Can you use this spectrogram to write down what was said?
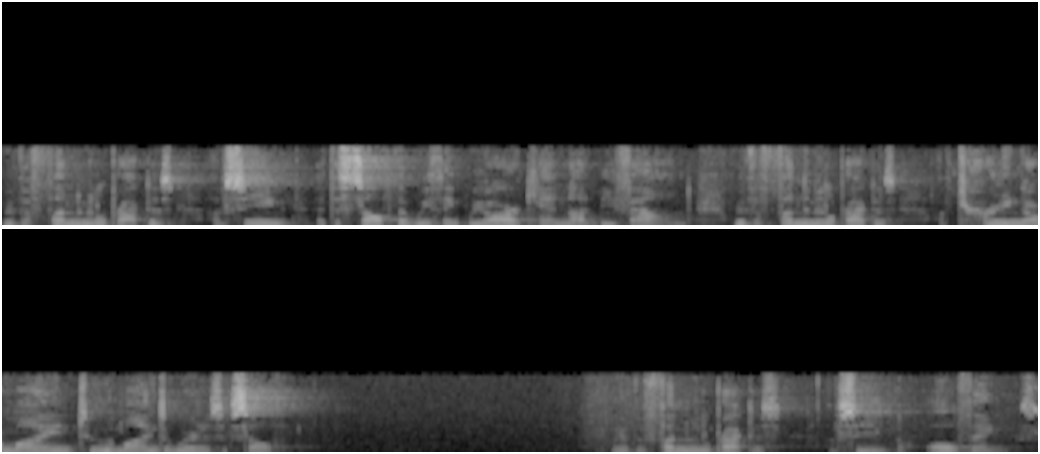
We have the fundamental practice of seeing that the self that we think we are cannot be found. We have the fundamental practice of turning our mind to a mind's awareness itself. We have the fundamental practice of seeing all things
